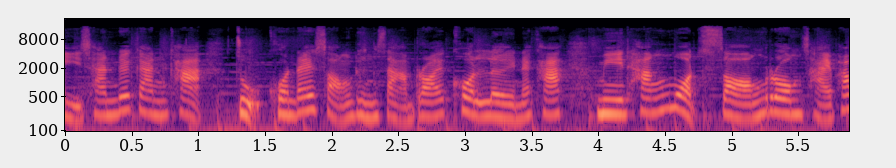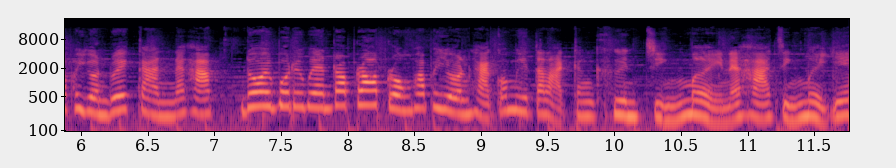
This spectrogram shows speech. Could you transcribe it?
4 ชั้นด้วยกันค่ะ จุคนได้ 2-300 คนเลยนะคะ มีทั้งหมด 2 โรงฉายภาพยนตร์ด้วยกันนะคะ โดยบริเวณรอบๆ โรงภาพยนตร์ค่ะ ก็มีตลาดกลางคืนจิงเหมยนะคะ จิงเหมยเย่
